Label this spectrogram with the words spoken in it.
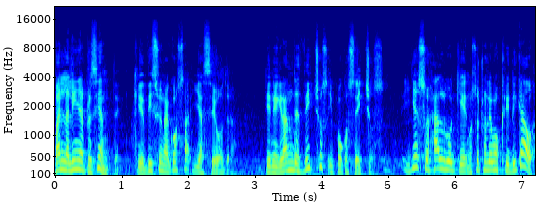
va en la línea del presidente, que dice una cosa y hace otra. Tiene grandes dichos y pocos hechos. Y eso es algo que nosotros le hemos criticado,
